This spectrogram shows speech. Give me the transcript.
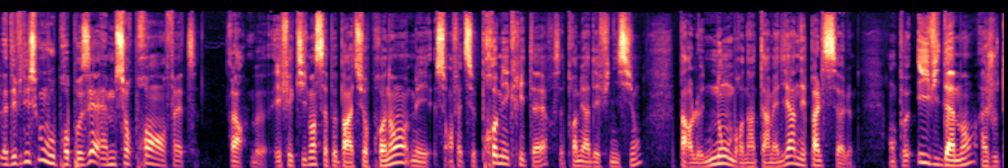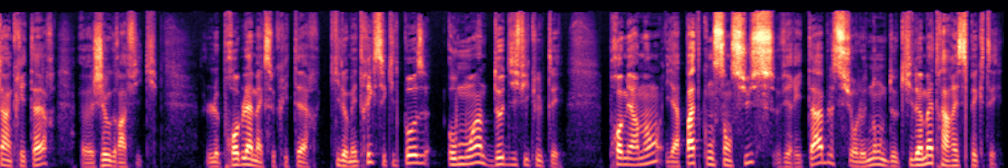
la définition que vous proposez, elle me surprend en fait. Alors, euh, effectivement, ça peut paraître surprenant, mais en fait, ce premier critère, cette première définition, par le nombre d'intermédiaires, n'est pas le seul. On peut évidemment ajouter un critère euh, géographique. Le problème avec ce critère kilométrique, c'est qu'il pose au moins deux difficultés. Premièrement, il n'y a pas de consensus véritable sur le nombre de kilomètres à respecter.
